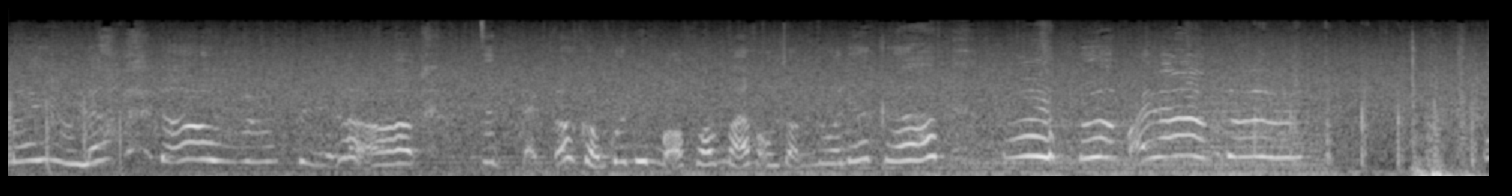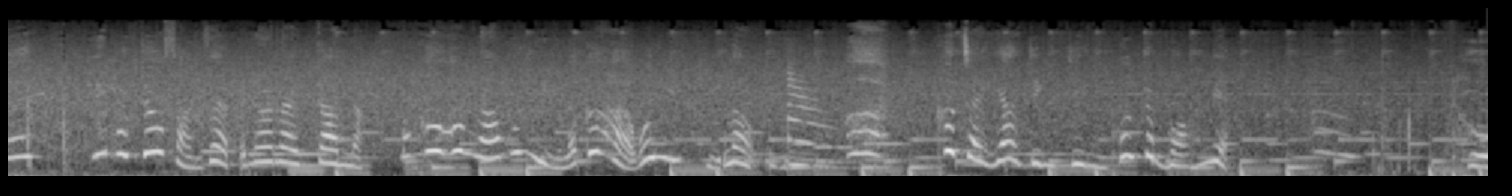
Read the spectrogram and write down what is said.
ไม่อยู่แล้วต้องผีหลอกแต่ก็ขอบคุณที่บอกความหมายของสำนวนนะครับไปแล้ว นี่พวกเจ้าฝันแบบเป็นอะไรกันน่ะมาเข้าห้องน้ำผู้หญิงแล้วก็หาว่ามีผีหลอกอีกเอ้ยขเข้าใจยากจริง ๆ พวกจะบอกเนี่ยโธ่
